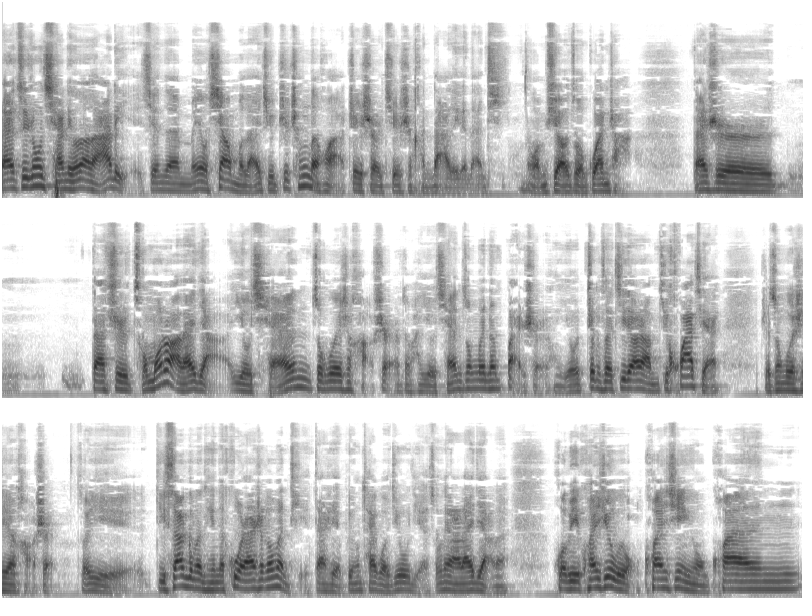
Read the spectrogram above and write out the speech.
但是最终钱流到哪里？现在没有项目来去支撑的话，这事儿其实是很大的一个难题。我们需要做观察。但是但是从某种上来讲，有钱终归是好事儿，对吧？有钱终归能办事儿，有政策基调让我们去花钱，这终归是件好事儿。所以第三个问题呢，固然是个问题，但是也不用太过纠结。总体上来讲呢，货币宽信用、宽信用、宽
